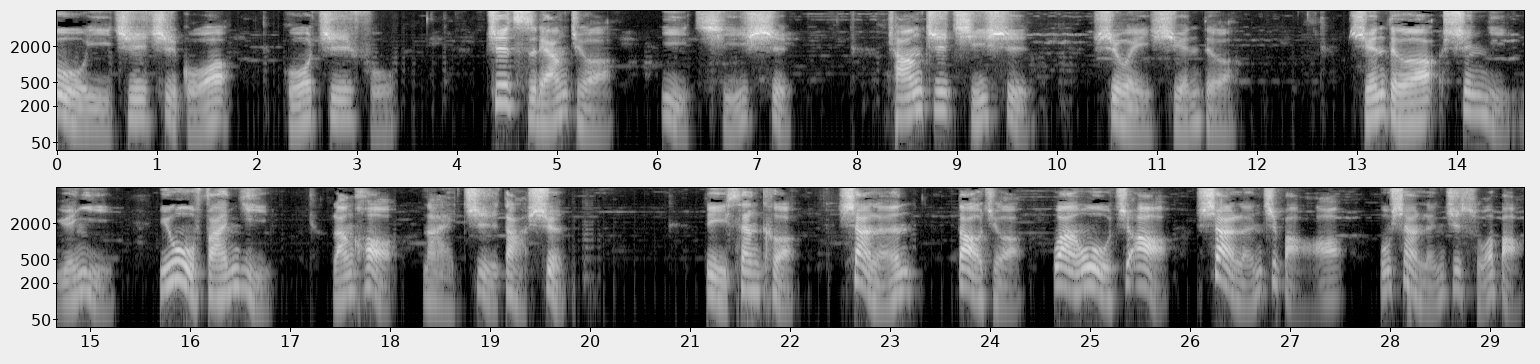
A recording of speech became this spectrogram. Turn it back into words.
不以知治国，国之福。知此两者，亦其事。常知其事，是谓玄德。玄德深矣，远矣，于物反矣，然后乃至大顺。第三课：善人。道者，万物之奥，善人之宝，不善人之所宝。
